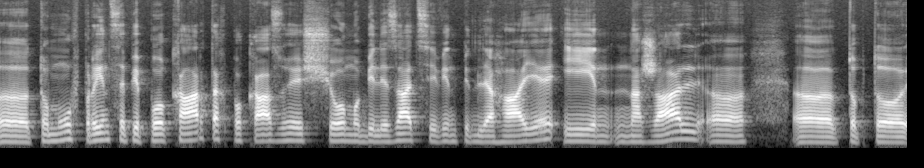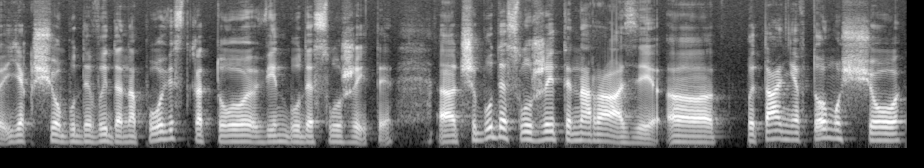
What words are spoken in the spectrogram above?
е, тому, в принципі, по картах показує, що мобілізації він підлягає, і, на жаль, е, тобто, якщо буде видана повістка, то він буде служити. Чи буде служити наразі? Питання в тому, що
